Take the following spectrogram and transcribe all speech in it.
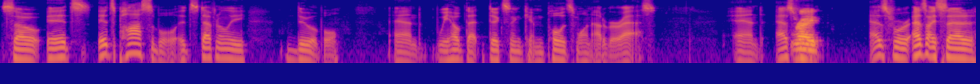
So it's it's possible. It's definitely doable, and we hope that Dixon can pull this one out of her ass. And as for Right. As for as I said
